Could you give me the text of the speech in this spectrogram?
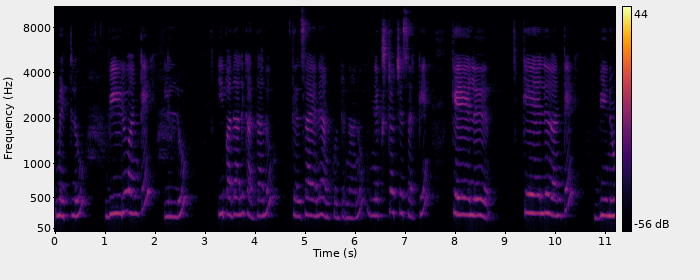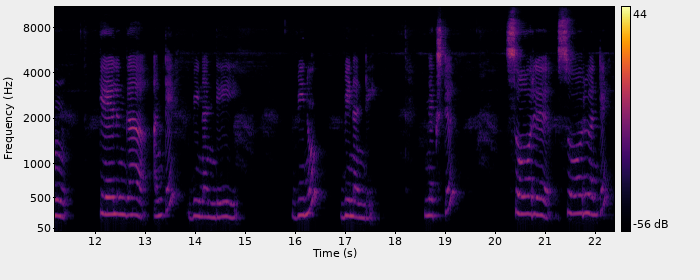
మెట్లు. వీడు అంటే ఇల్లు. ఈ పదాలకు అర్థాలు తెలిసాయని అనుకుంటున్నాను. నెక్స్ట్ వచ్చేసరికి కేల్. కేల్ అంటే విను. కేలుంగా అంటే వినండి. విను వినండి. నెక్స్ట్ సోరు. సోరు అంటే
